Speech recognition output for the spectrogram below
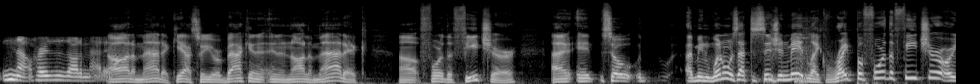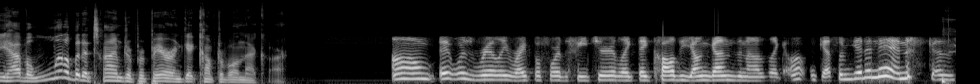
no, hers is automatic. Automatic. Yeah. So you were back in, in an automatic uh, for the feature. Uh, and so, I mean, when was that decision made? Like right before the feature, or you have a little bit of time to prepare and get comfortable in that car? Um, it was really right before the feature. Like they called the young guns, and I was like, "Oh, guess I'm getting in," because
